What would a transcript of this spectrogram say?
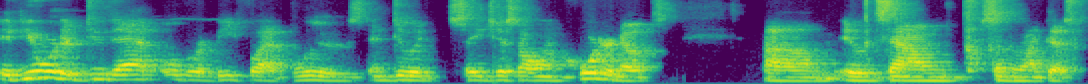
if you were to do that over a B flat blues and do it, say, just all in quarter notes, um, it would sound something like this.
